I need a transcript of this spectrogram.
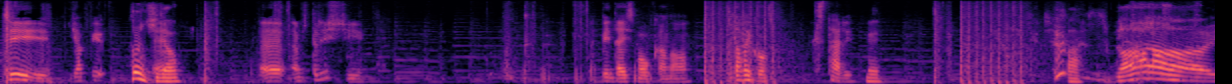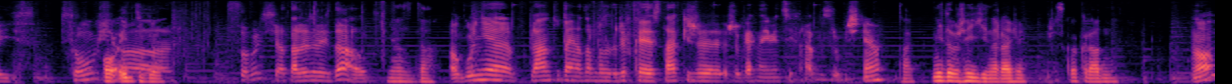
ty, ja pie... Co on ci E? dał? E, M40. Lepiej daj smoka, no. Dawaj go. Stary. A. Nice! Sąsiad! O, Indigo. Sąsiad, ale żeś dał. Jazda. Ogólnie plan tutaj na tą rozgrywkę jest taki, że, żeby jak najwięcej fragów zrobić, nie? Tak. Mi dobrze idzie na razie. Wszystko kradnę. No,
